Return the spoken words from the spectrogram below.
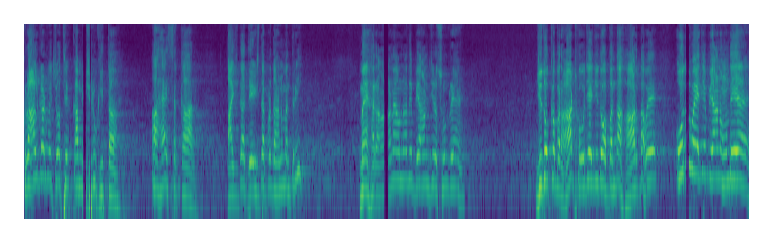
ਕੁਰਾਲਗੜ੍ਹ ਵਿੱਚ ਉੱਥੇ ਕੰਮ ਸ਼ੁਰੂ ਕੀਤਾ। ਆ ਹੈ ਸਰਕਾਰ। ਅੱਜ ਦਾ ਦੇਸ਼ ਦਾ ਪ੍ਰਧਾਨ ਮੰਤਰੀ। ਮੈਂ ਹੈਰਾਨ ਆ ਉਹਨਾਂ ਦੇ ਬਿਆਨ ਜਦੋਂ ਸੁਣ ਰਿਹਾ ਜਦੋਂ ਘਬਰਾਹਟ ਹੋ ਜਾਏ, ਜਦੋਂ ਬੰਦਾ ਹਾਰਦਾ ਹੋਏ, ਉਦੋਂ ਇਹ ਜਿਹੇ ਬਿਆਨ ਹੁੰਦੇ ਆ।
